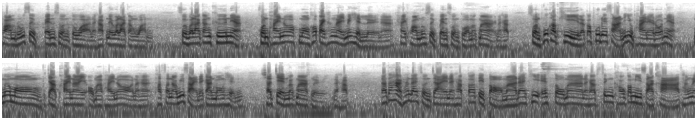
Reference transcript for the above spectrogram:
ความรู้สึกเป็นส่วนตัวนะครับในเวลากลางวัน ส่วนเวลากลางคืนเนี่ยคนภายนอกมองเข้าไปข้างในไม่เห็นเลยนะให้ความรู้สึกเป็นส่วนตัวมากๆนะครับส่วนผู้ขับขี่แล้วก็ผู้โดยสารที่อยู่ภายในรถเนี่ยเมื่อมองจากภายในออกมาภายนอกนะฮะทัศนวิสัยในการมองเห็นชัดเจนมากๆเลยนะครับแล้วถ้าหากท่านใดสนใจนะครับก็ติดต่อมาได้ที่เอสโตมานะครับซึ่งเขาก็มีสาขาทั้งใน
